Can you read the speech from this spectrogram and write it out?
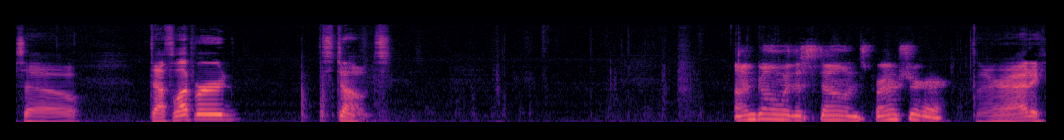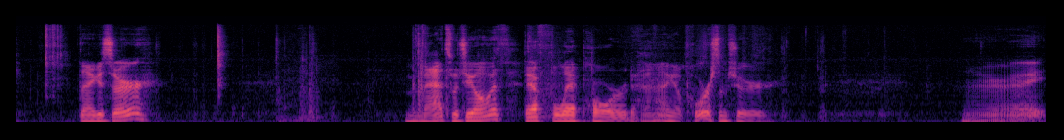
So, Def Leppard, Stones. I'm going with the Stones. Brown sugar. Alrighty. Thank you, sir. Matt's what you going with? Def Leppard. Ah, I'm gonna pour some sugar. Alright.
